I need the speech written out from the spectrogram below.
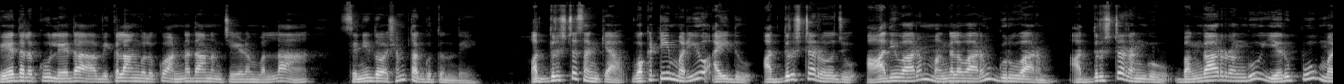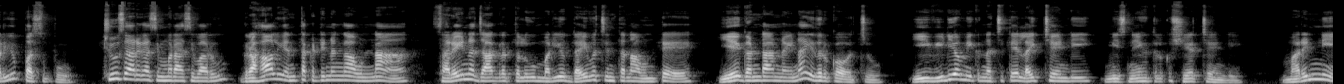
పేదలకు లేదా వికలాంగులకు అన్నదానం చేయడం వల్ల శనిదోషం తగ్గుతుంది. అదృష్ట సంఖ్య ఒకటి మరియు ఐదు. అదృష్ట రోజు ఆదివారం మంగళవారం గురువారం. అదృష్ట రంగు బంగారు రంగు ఎరుపు మరియు పసుపు. చూసారుగా సింహరాశి వారు? గ్రహాలు ఎంత కఠినంగా ఉన్నా సరైన జాగ్రత్తలు మరియు దైవ చింతన ఉంటే ఏ గండాన్నైనా ఎదుర్కోవచ్చు. ఈ వీడియో మీకు నచ్చితే లైక్ చేయండి మీ స్నేహితులకు షేర్ చేయండి. మరిన్ని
